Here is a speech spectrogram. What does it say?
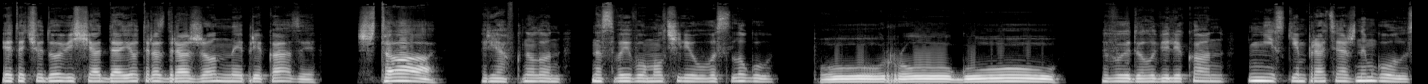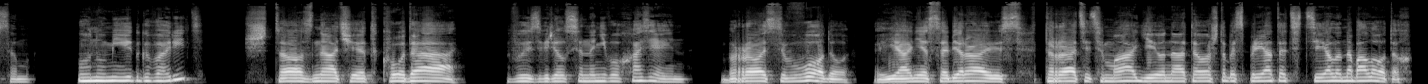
это чудовище отдает раздраженные приказы. «Что?» – рявкнул он на своего молчаливого слугу. «Пуругу!» – выдал великан низким протяжным голосом. «Он умеет говорить?» «Что значит «куда»?» – вызверился на него хозяин. «Брось в воду! Я не собираюсь тратить магию на то, чтобы спрятать тело на болотах.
